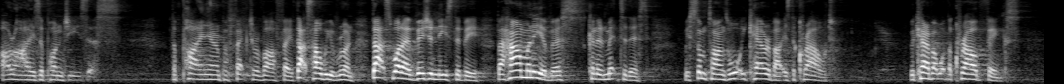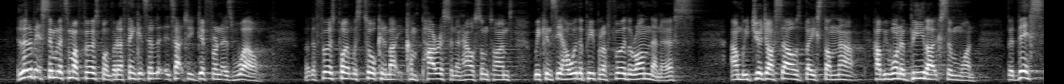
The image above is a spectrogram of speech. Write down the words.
our eyes upon Jesus the pioneer and perfecter of our faith. That's how we run. That's what our vision needs to be. But how many of us can admit to this? We sometimes, what we care about is the crowd. We care about what the crowd thinks. A little bit similar to my first point, but I think it's, a, it's actually different as well. the first point was talking about comparison and how sometimes we can see how other people are further on than us, and we judge ourselves based on that, how we want to be like someone. But this,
